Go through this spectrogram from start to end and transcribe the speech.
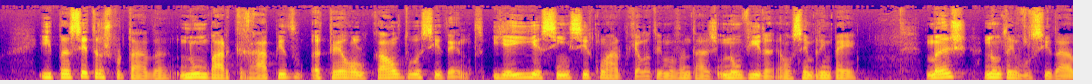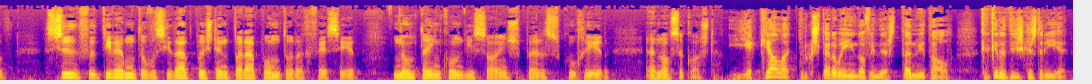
e para ser transportada num barco rápido até ao local do acidente. E aí assim circular, porque ela tem uma vantagem. Não vira, é um sempre em pé. Mas não tem velocidade. Se tiver muita velocidade, depois tem de parar para o motor arrefecer. Não tem condições para socorrer a nossa costa. E aquela, porque esperam ainda ao fim deste ano e tal, que características teria?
